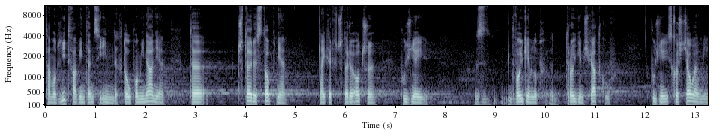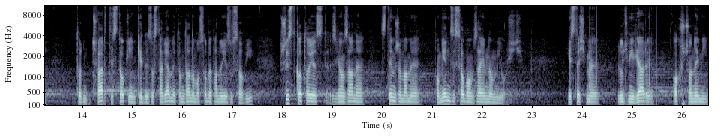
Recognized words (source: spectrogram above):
ta modlitwa w intencji innych, to upominanie, te cztery stopnie, najpierw cztery oczy, później z dwojgiem lub trojgiem świadków, później z Kościołem i to czwarty stopień, kiedy zostawiamy tą daną osobę Panu Jezusowi, wszystko to jest związane z tym, że mamy pomiędzy sobą wzajemną miłość. Jesteśmy ludźmi wiary, ochrzczonymi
